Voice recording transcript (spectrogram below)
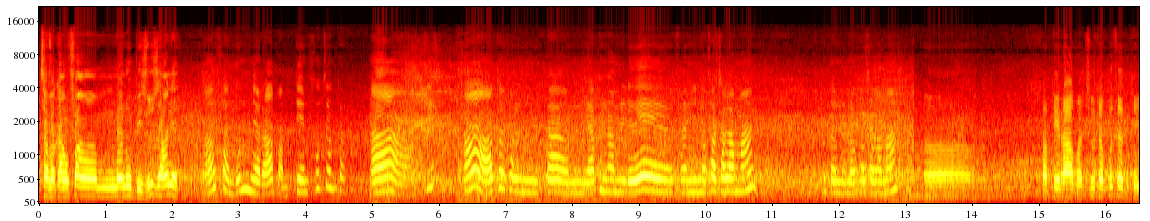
Tsy afaka mifa manao bisous zany e. An mifandona no miarahaba miteny fotsiny ka. Aa ty a ako efa mita miakina amle hoe mifaninona fahasalamana mifandona fahasalamana. Aa fampiarahaba tsotra fotsiny de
